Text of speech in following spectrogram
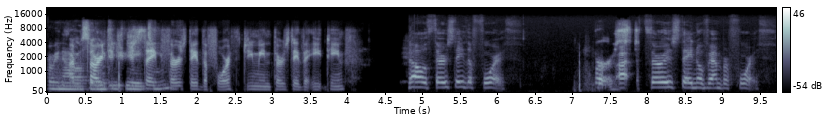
are we now? I'm also sorry, did you the just say 18th? Thursday the 4th? Do you mean Thursday the 18th? No, Thursday the 4th. First, Uh, Thursday, November 4th.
